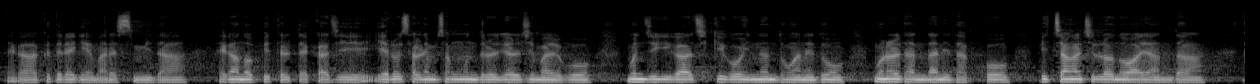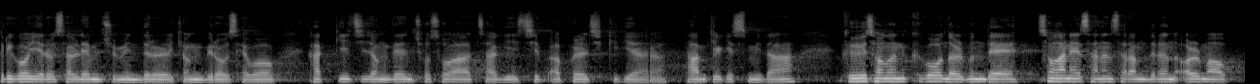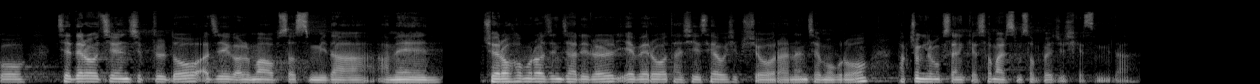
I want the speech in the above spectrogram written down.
내가 그들에게 말했습니다. 해가 높이 뜰 때까지 예루살렘 성문들을 열지 말고 문지기가 지키고 있는 동안에도 문을 단단히 닫고 빗장을 질러 놓아야 한다. 그리고 예루살렘 주민들을 경비로 세워 각기 지정된 초소와 자기 집 앞을 지키게 하라. 다 함께 읽겠습니다. 그 성은 크고 넓은데 성 안에 사는 사람들은 얼마 없고 제대로 지은 집들도 아직 얼마 없었습니다. 아멘. 죄로 허물어진 자리를 예배로 다시 세우십시오라는 제목으로 박종길 목사님께서 말씀 선포해 주시겠습니다.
